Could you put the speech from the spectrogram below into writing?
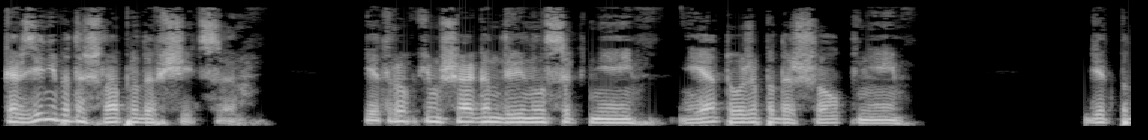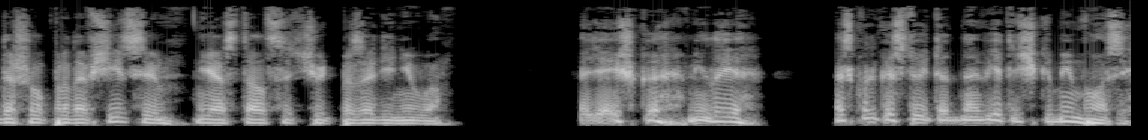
К корзине подошла продавщица. Дед робким шагом двинулся к ней, я тоже подошел к ней. Дед подошел к продавщице и остался чуть позади него. — Хозяюшка, милая, а сколько стоит одна веточка мимозы?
